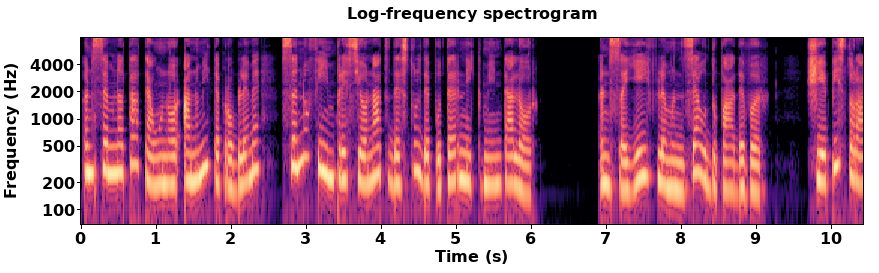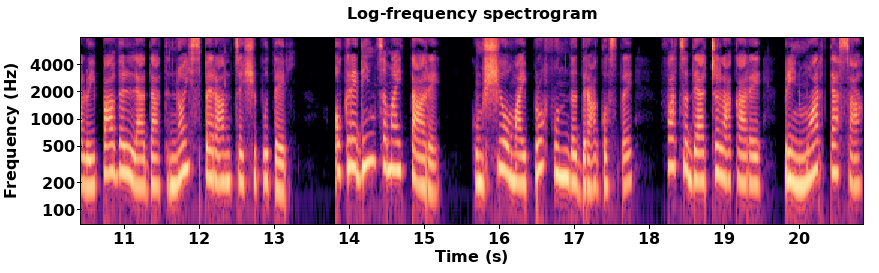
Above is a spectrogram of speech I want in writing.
însemnătatea unor anumite probleme să nu fi impresionat destul de puternic mintea lor. Însă ei flămânzeau după adevăr și epistola lui Pavel le-a dat noi speranțe și puteri, o credință mai tare, cum și o mai profundă dragoste față de acela care, prin moartea sa,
